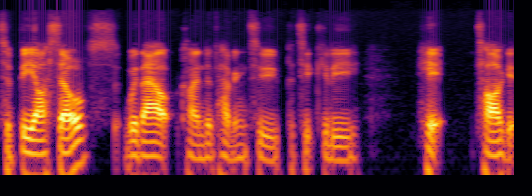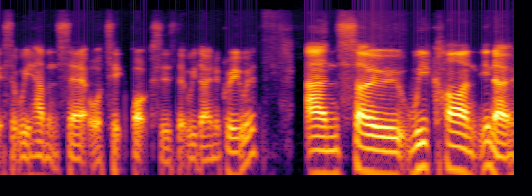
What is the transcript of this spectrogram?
to be ourselves without kind of having to particularly hit targets that we haven't set or tick boxes that we don't agree with. And so we can't, you know,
